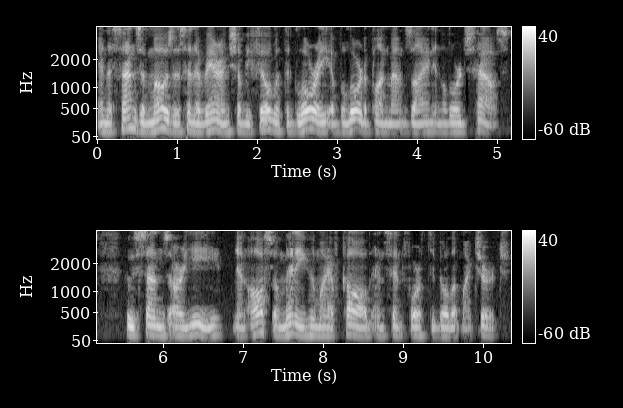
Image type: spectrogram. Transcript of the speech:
And the sons of Moses and of Aaron shall be filled with the glory of the Lord upon Mount Zion in the Lord's house, whose sons are ye, and also many whom I have called and sent forth to build up my church.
